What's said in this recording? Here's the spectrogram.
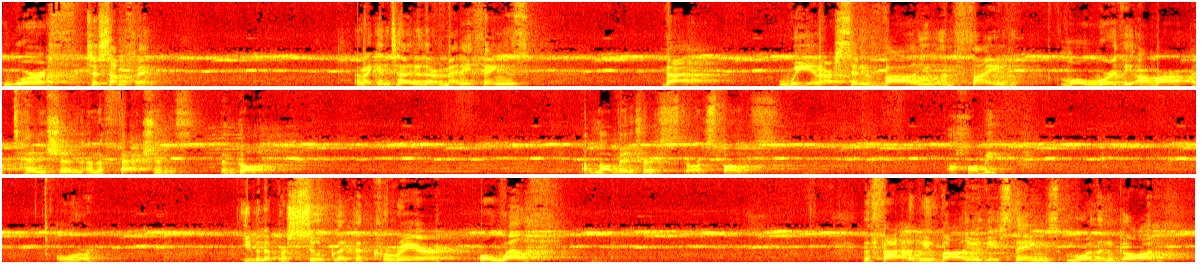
worth to something. And I can tell you there are many things that we in our sin value and find more worthy of our attention and affections than God. A love interest or a spouse, a hobby, or even a pursuit like a career or wealth. The fact that we value these things more than God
